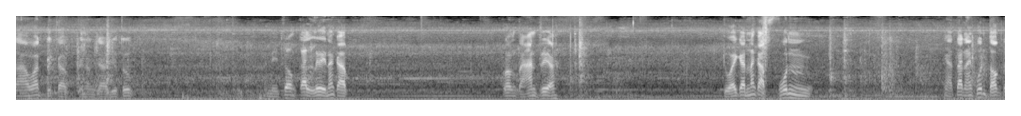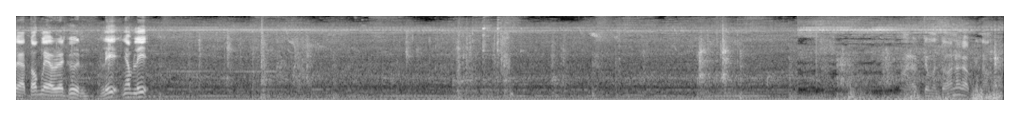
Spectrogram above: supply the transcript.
สวัสดีครับพี่น้องชาวยูทูบอันนี้ต้องกันเลยนะครับกล้องทหารเรือช่วยกันนะครับพุ่นเนี่ยตอนไหนพุ่นตกแต่ตกแล้วเลยขึ้นลิยับลิมารับชมมันต่อนะครับพี่น้อง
